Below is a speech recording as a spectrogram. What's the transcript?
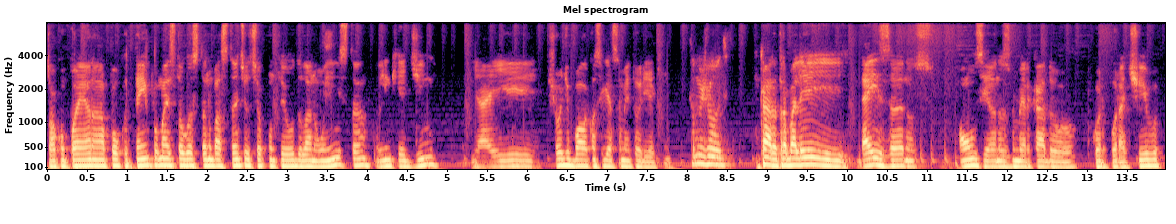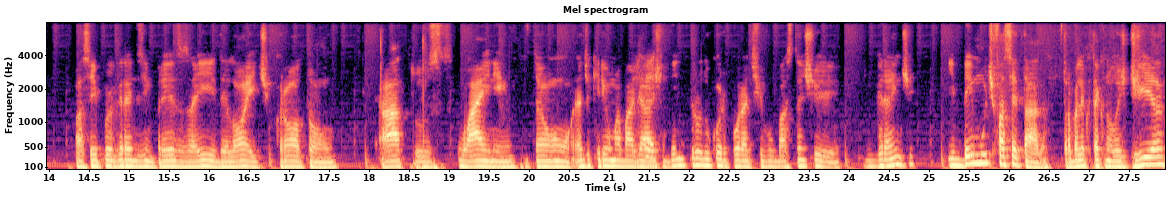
Tô acompanhando há pouco tempo, mas tô gostando bastante do seu conteúdo lá no Insta, no LinkedIn. E aí, show de bola conseguir essa mentoria aqui. Tamo junto. Cara, eu trabalhei 10 anos, 11 anos no mercado corporativo. Passei por grandes empresas aí, Deloitte, Croton, Atos, Wine. Então, adquiri uma bagagem dentro do corporativo bastante grande e bem multifacetada. Trabalhei com tecnologia,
